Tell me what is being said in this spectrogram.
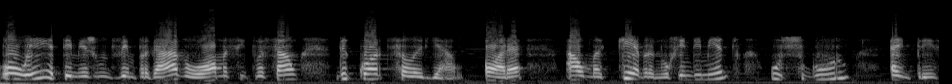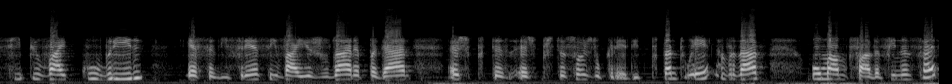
Ou é até mesmo desempregado ou há uma situação de corte salarial. Ora, há uma quebra no rendimento, o seguro, em princípio, vai cobrir essa diferença e vai ajudar a pagar as prestações do crédito. Portanto, é, na verdade, uma almofada financeira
